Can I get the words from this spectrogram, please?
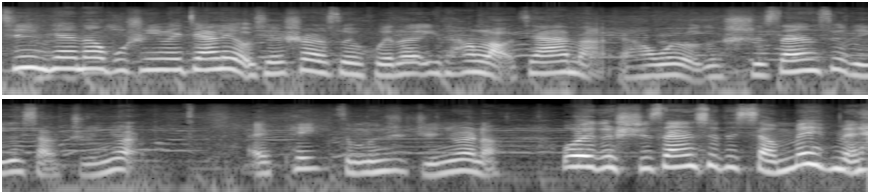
前几天呢，不是因为家里有些事儿，所以回了一趟老家嘛。然后我有个十三岁的一个小侄女儿，哎呸，怎么能是侄女呢？我有个十三岁的小妹妹。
